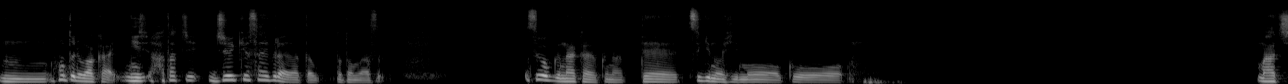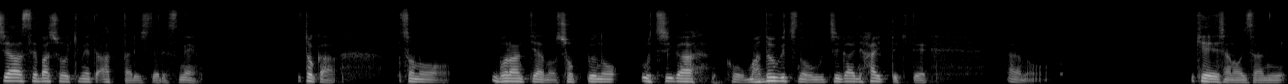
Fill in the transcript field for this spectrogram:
うん、本当に若い、20歳、19歳ぐらいだっただと思います。すごく仲良くなって、次の日も、こう、待ち合わせ場所を決めて会ったりしてですね、とか、その、ボランティアのショップの内側、こう、窓口の内側に入ってきて、あの、経営者のおじさんに、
